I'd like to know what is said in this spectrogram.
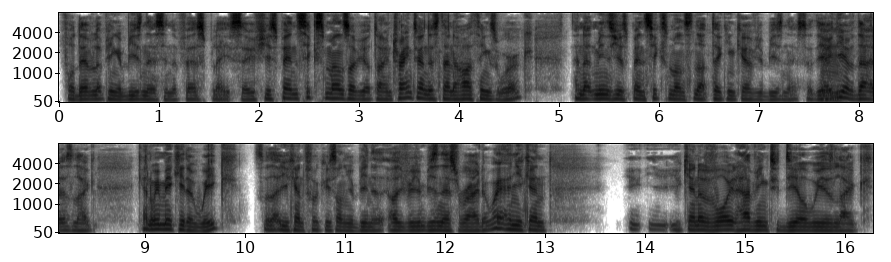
for developing a business in the first place. So if you spend six months of your time trying to understand how things work, then that means you spend six months not taking care of your business. So the hmm. idea of that is like, can we make it a week so that you can focus on your business, your business right away, and you can you, you can avoid having to deal with like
